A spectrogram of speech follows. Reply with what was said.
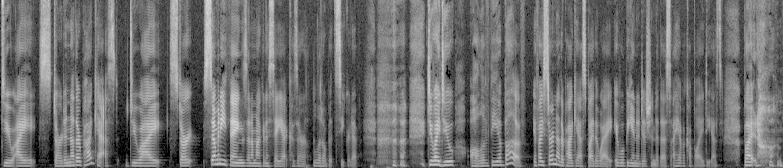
Do I start another podcast? Do I start so many things that I'm not going to say yet because they're a little bit secretive. do I do all of the above? If I start another podcast, by the way, it will be in addition to this. I have a couple ideas. But um,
